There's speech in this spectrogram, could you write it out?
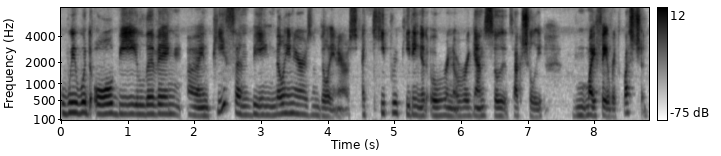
we would all be living uh, in peace and being millionaires and billionaires. I keep repeating it over and over again. So it's actually my favorite question.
